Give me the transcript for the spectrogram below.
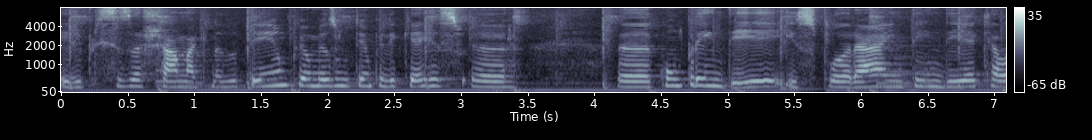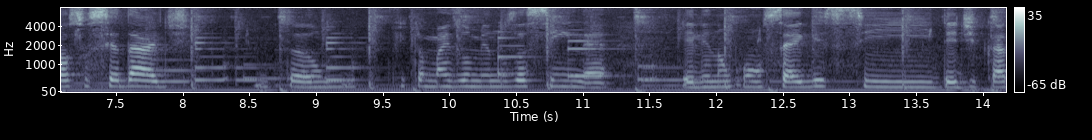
Ele precisa achar a máquina do tempo e ao mesmo tempo ele quer uh, uh, compreender, explorar, entender aquela sociedade. Então fica mais ou menos assim, né? ele não consegue se dedicar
